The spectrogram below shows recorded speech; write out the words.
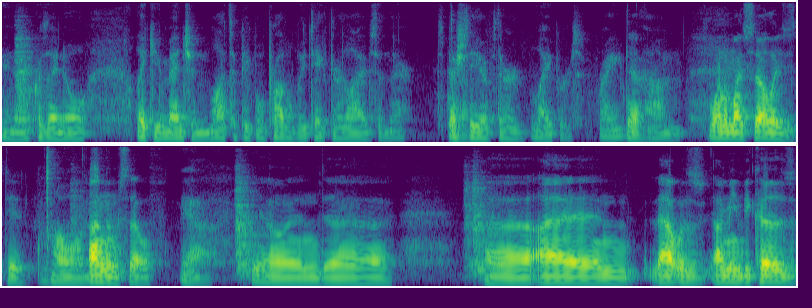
You know, because I know, like you mentioned, lots of people probably take their lives in there, especially if they're lifers, right? Yeah. Um, one of my cellies did oh, I'm hung so- himself yeah. you know, and uh, uh, I and that was I mean because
